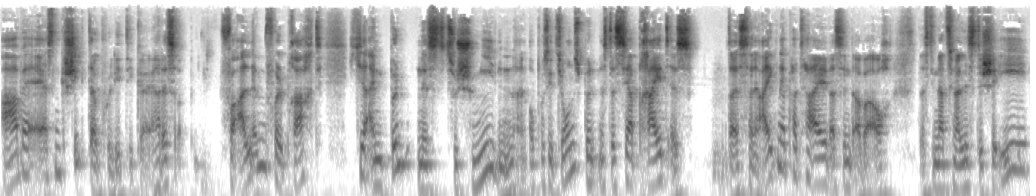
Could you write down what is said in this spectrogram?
Aber er ist ein geschickter Politiker. Er hat es vor allem vollbracht, hier ein Bündnis zu schmieden, ein Oppositionsbündnis, das sehr breit ist. Da ist seine eigene Partei, das sind aber auch, das ist die nationalistische I,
